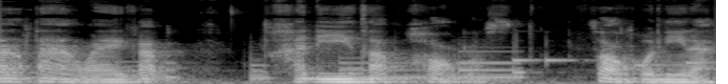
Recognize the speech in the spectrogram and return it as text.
ต่างๆไว้กับคดีสอบของสองคนนี้นะ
